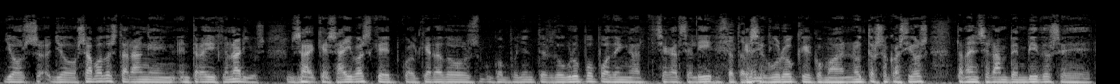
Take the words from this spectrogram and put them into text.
e os, e o sábado estarán en, en Tradicionarios uh -huh. o sea, que saibas que cualquera dos componentes do grupo poden chegarse ali que seguro que como en outras ocasións tamén serán benvidos e,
